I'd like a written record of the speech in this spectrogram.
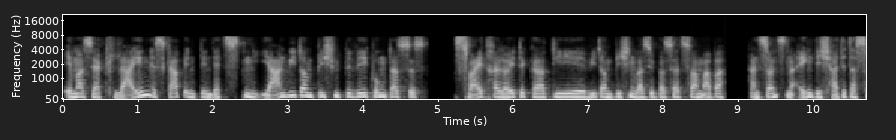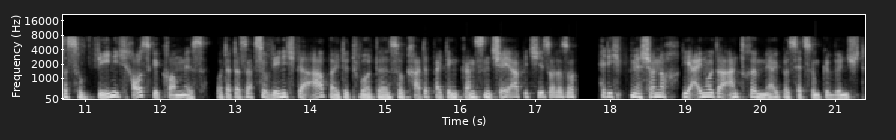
immer sehr klein. Es gab in den letzten Jahren wieder ein bisschen Bewegung, dass es zwei, drei Leute gab, die wieder ein bisschen was übersetzt haben. Aber ansonsten eigentlich hatte, dass das so wenig rausgekommen ist oder dass er so wenig gearbeitet wurde. So gerade bei den ganzen JRPGs oder so hätte ich mir schon noch die ein oder andere mehr Übersetzung gewünscht.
